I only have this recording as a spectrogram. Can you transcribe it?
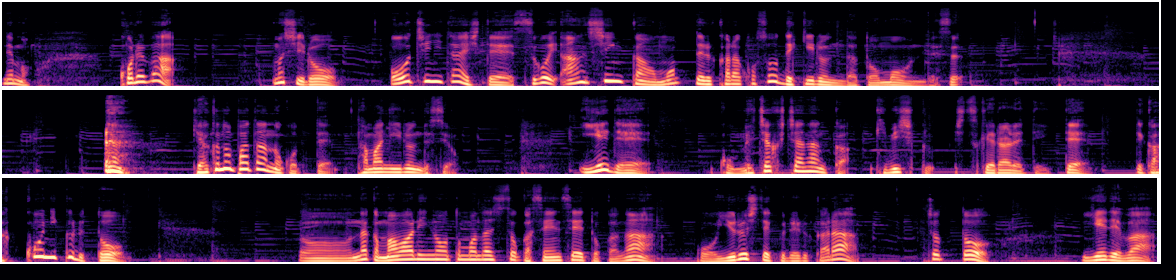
でもこれはむしろお家に対してすごい安心感を持ってるからこそできるんだと思うんです。逆のパターンの子ってたまにいるんですよ。家でこうめちゃくちゃなんか厳しくしつけられていて、で学校に来ると、うんなんか周りのお友達とか先生とかがこう許してくれるから、ちょっと家では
